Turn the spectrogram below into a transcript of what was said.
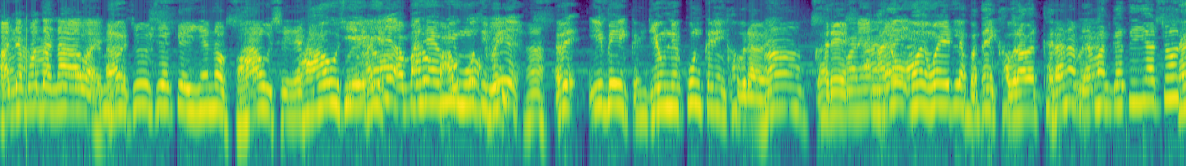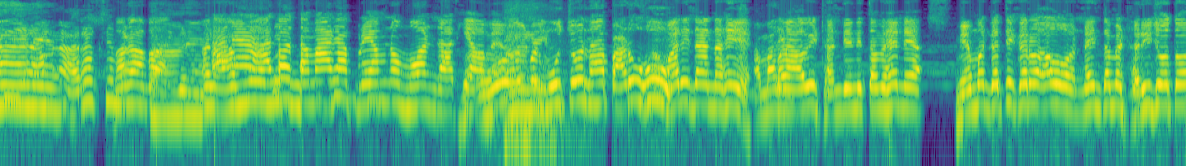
હાજા મોદા ના આવાય. શું છે કે એનો ભાવ છે? ભાવ છે એટલે અરે, અમારો અને એમની મોતી ભાઈ હવે એ બે ગંઢેવને કોણ કરીને ખવડાવે? ઘરે. પણ એમ અને નહીં. હોય હોય એટલે બધાય ખવડાવે ખરા. ખરા મહેમાન ગતિ યાર છો હા, હા. અમને હરખ છે બરાબર. અને અને આ તો તમારા પ્રેમ નો મૌન રાખ્યા હવે. હું ચો ના પાડું હું? મારી ના નહીં. અમારી- પણ આવી ઠંડી ની તમે હે ને મહેમાન ગતિ કરો આવો નહીં તમે ઠરી જો તો.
